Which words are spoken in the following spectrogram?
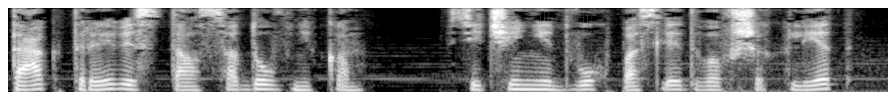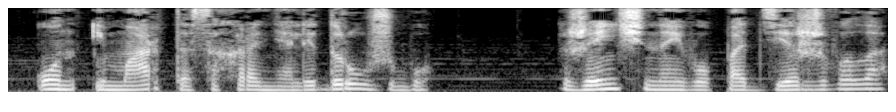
Так Трэвис стал садовником. В течение двух последовавших лет он и Марта сохраняли дружбу. Женщина его поддерживала,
